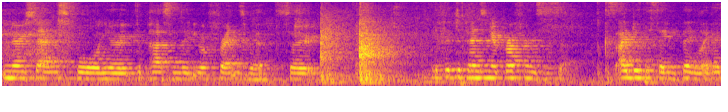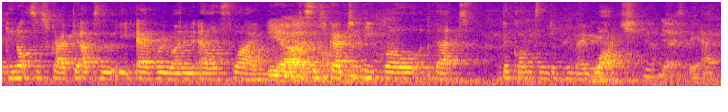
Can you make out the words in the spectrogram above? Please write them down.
no sense for you know the person that you're friends with. So if it depends on your preferences, because I do the same thing. Like I cannot subscribe to absolutely everyone in LSY. Yeah, I subscribe to people that the content of whom I watch. Yeah. So, yeah.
